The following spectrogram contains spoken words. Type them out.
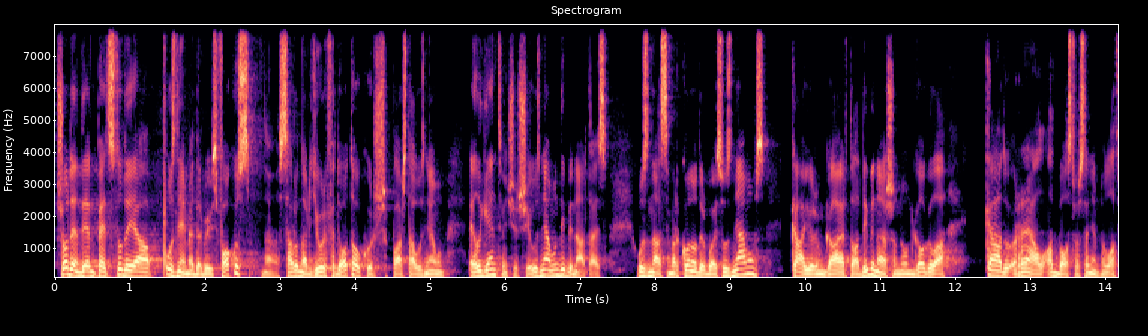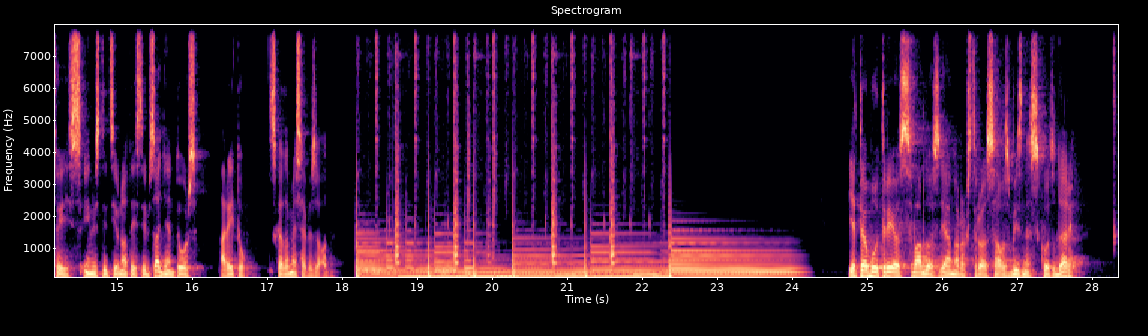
Šodien, dienas pēc studijā, uzņēmējdarbības fokus saruna ar Juriju Fedotovu, kurš pārstāv uzņēmumu Elegant. Viņš ir šī uzņēmuma dibinātājs. Uzzināsim, ar ko nodarbojas uzņēmums, kā Jurim gāja ar tā dibināšanu un gal galā kādu reālu atbalstu var saņemt no Latvijas Investīciju un attīstības aģentūras. Arī tu skatāmies epizodi. Ja tev būtu trijos vārdos jānoraksturo savas biznesa, ko tu dari?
